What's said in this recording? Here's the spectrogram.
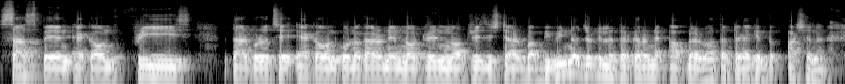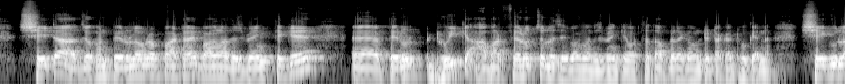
সাসপেন্ড অ্যাকাউন্ট ফ্রিজ তারপর হচ্ছে অ্যাকাউন্ট কোনো কারণে নট নট রেজিস্টার বা বিভিন্ন জটিলতার কারণে আপনার ভাতার টাকা কিন্তু আসে না। সেটা যখন পেরুল আমরা পাঠাই, বাংলাদেশ ব্যাংক থেকে পেরুল ঢুইকে আবার ফেরত চলে যায় বাংলাদেশ ব্যাংকে অর্থাৎ আপনার অ্যাকাউন্টে টাকা ঢুকে না। সেগুলো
